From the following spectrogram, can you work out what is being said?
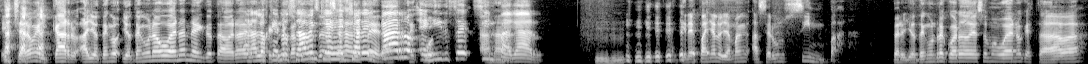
Echaron el carro. Ah, yo tengo, yo tengo una buena anécdota ahora. Para los que no saben qué es echar el carro, es irse sin Ajá. pagar. Aquí en España lo llaman hacer un simpa. Pero yo tengo un recuerdo de eso muy bueno que estaba.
